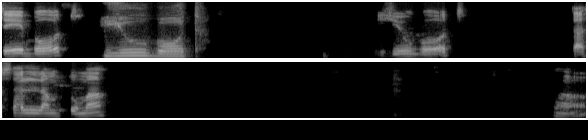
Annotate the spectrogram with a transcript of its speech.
They both, You both. You both. Tasallamtuma. Uh,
